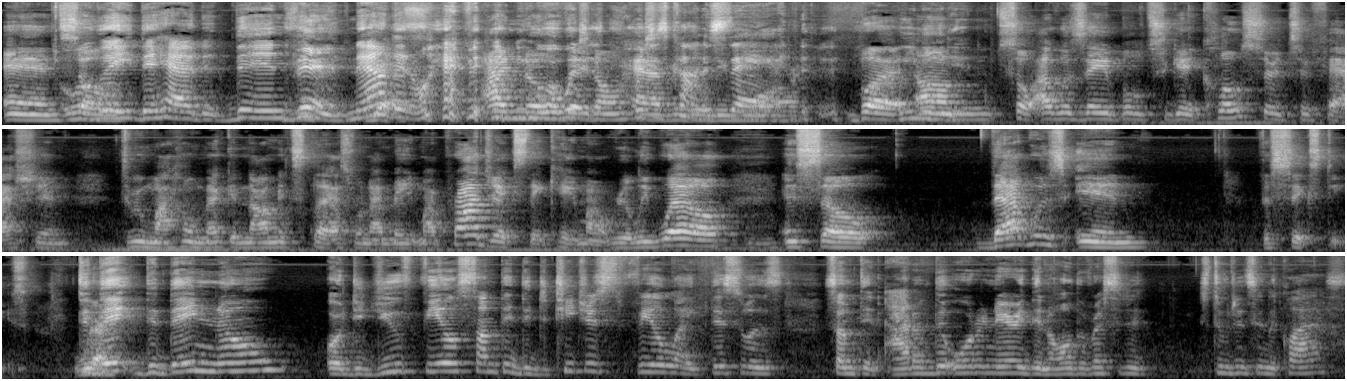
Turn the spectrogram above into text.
and so well, they they had it then. Then now yes. they don't have it. Anymore, I know they don't is, have it anymore. Sad. But um, so I was able to get closer to fashion through my home economics class. When I made my projects, they came out really well, mm-hmm. and so that was in the '60s. Did they did they know, or did you feel something? Did the teachers feel like this was something out of the ordinary than all the rest of the students in the class?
